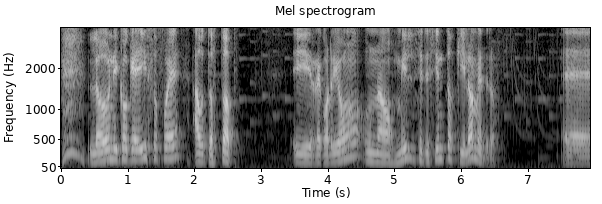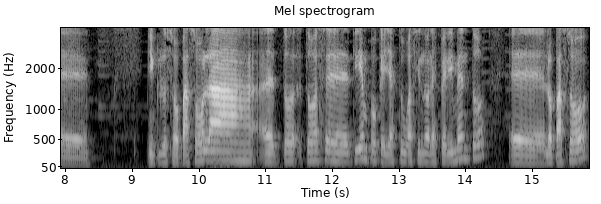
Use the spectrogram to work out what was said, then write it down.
lo único que hizo fue autostop. Y recorrió unos 1700 kilómetros. Eh, incluso pasó la, eh, to- todo ese tiempo que ya estuvo haciendo el experimento, eh, lo pasó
